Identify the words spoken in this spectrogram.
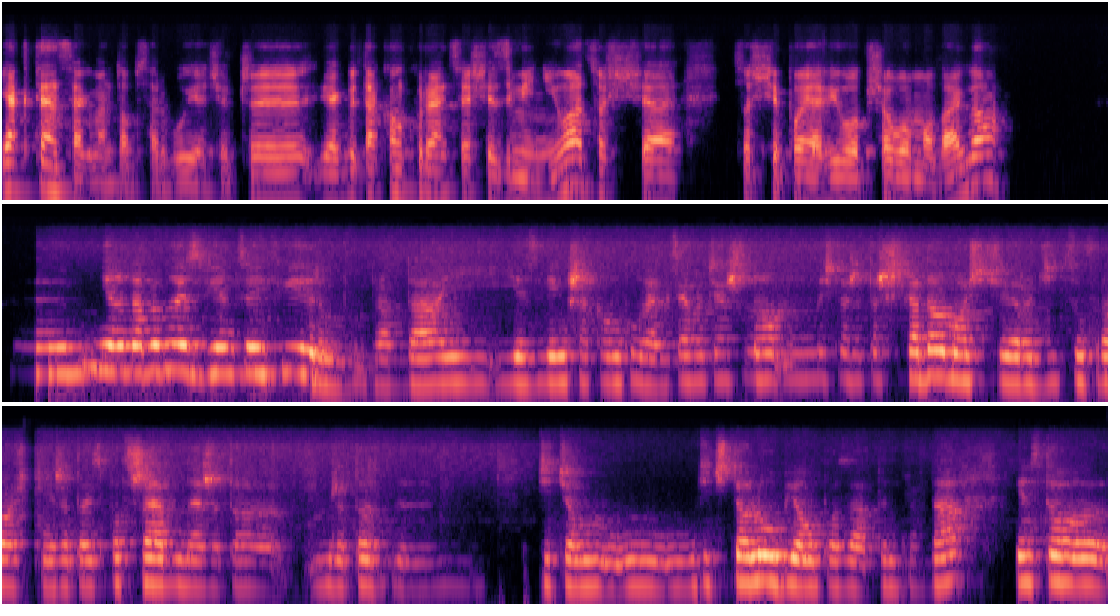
jak ten segment obserwujecie? Czy jakby ta konkurencja się zmieniła? Coś się, coś się pojawiło przełomowego? Nie, no na pewno jest więcej firm, prawda, i jest większa konkurencja, chociaż no, myślę, że też świadomość rodziców rośnie, że to jest potrzebne, że to, że to y, dzieciom, dzieci to lubią poza tym, prawda, więc to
